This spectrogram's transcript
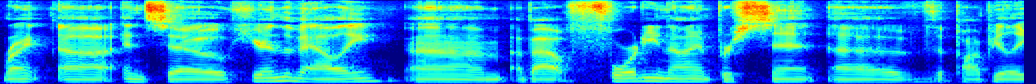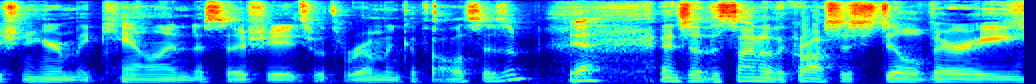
right? Uh, and so here in the valley, um, about 49% of the population here in McAllen associates with Roman Catholicism. Yeah. And so the sign of the cross is still very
